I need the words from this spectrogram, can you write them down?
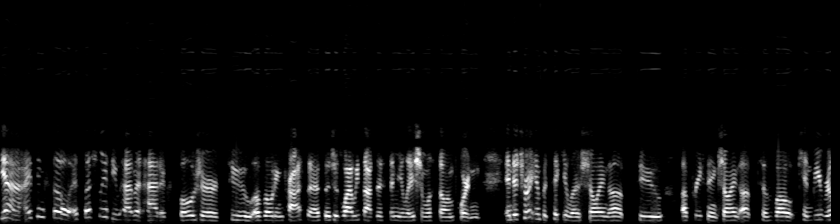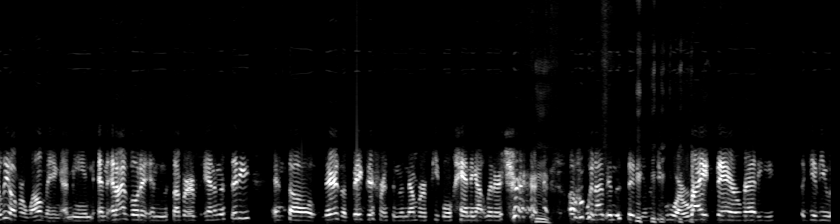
Yeah, I think so, especially if you haven't had exposure to a voting process, which is why we thought this simulation was so important. In Detroit in particular, showing up to a precinct, showing up to vote can be really overwhelming. I mean, and, and I voted in the suburbs and in the city. And so there's a big difference in the number of people handing out literature mm. when I'm in the city and the people who are right there ready to give you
